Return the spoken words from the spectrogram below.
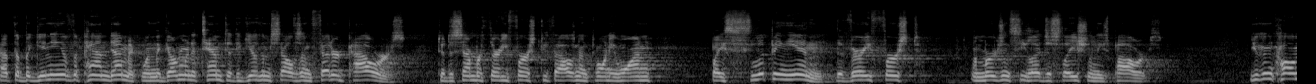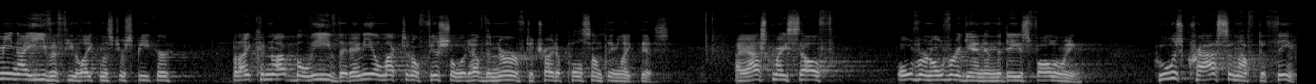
at the beginning of the pandemic when the government attempted to give themselves unfettered powers to December 31st, 2021 by slipping in the very first emergency legislation, these powers. You can call me naive if you like, Mr. Speaker, but I could not believe that any elected official would have the nerve to try to pull something like this. I asked myself over and over again in the days following who was crass enough to think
